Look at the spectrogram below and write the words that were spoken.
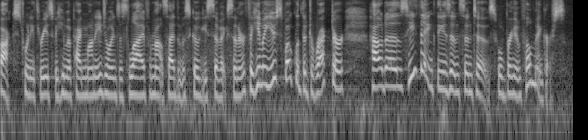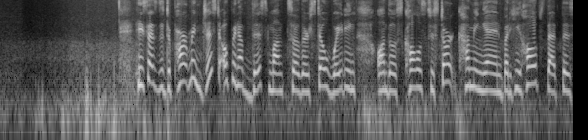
Fox 23's Fahima Pagmani joins us live from outside the Muskogee Civic Center. Fahima, you spoke with the director. How does he think these incentives will bring in filmmakers? He says the department just opened up this month, so they're still waiting on those calls to start coming in. But he hopes that this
